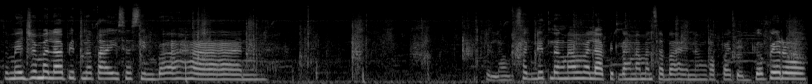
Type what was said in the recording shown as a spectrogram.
So medyo malapit na tayo sa simbahan. Ito lang. Saglit lang naman, malapit lang naman sa bahay ng kapatid ko. Pero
